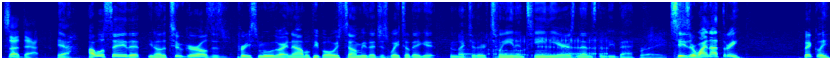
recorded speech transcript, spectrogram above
said that. Yeah, I will say that you know the two girls is pretty smooth right now, but people always tell me that just wait till they get in, like to their tween and teen years, and then it's gonna be bad. Right. Caesar, why not three? Quickly.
